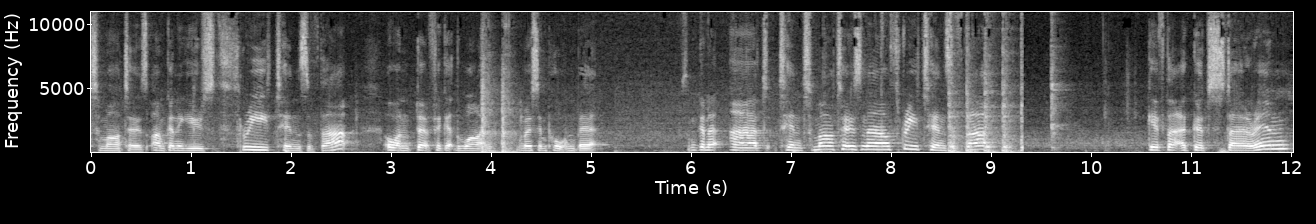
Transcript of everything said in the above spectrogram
tomatoes. I'm going to use three tins of that. Oh, and don't forget the wine, most important bit. So I'm going to add tinned tomatoes now, three tins of that. Give that a good stir in.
